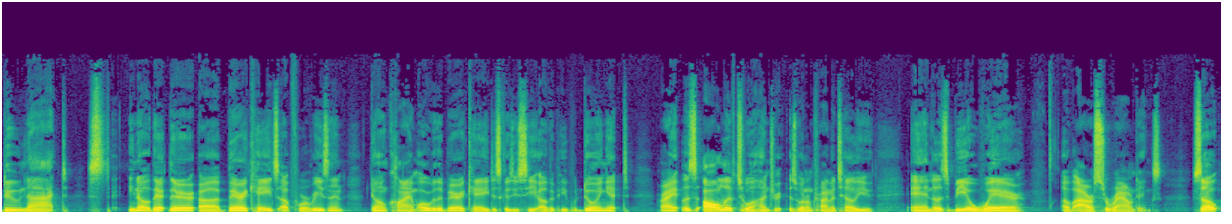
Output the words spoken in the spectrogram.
do not you know, there there are uh, barricades up for a reason. Don't climb over the barricade just because you see other people doing it. Right? Let's all live to hundred is what I'm trying to tell you, and let's be aware of our surroundings. So.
